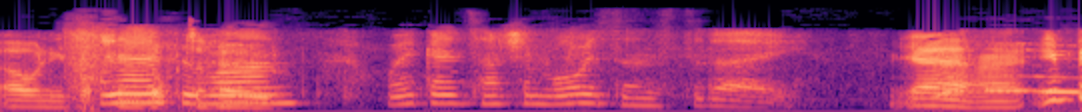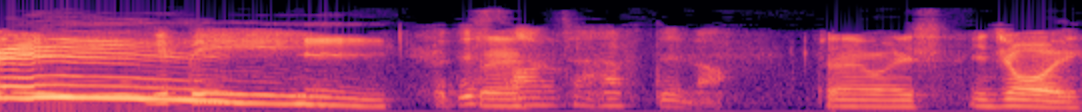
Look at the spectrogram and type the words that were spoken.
Oh, and he's watching Hello Doctor everyone. We're going to Hatch End Morrison's today, Who. Yeah, yippee! Yippee. but this Yeah. time to have dinner. Anyways, enjoy.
